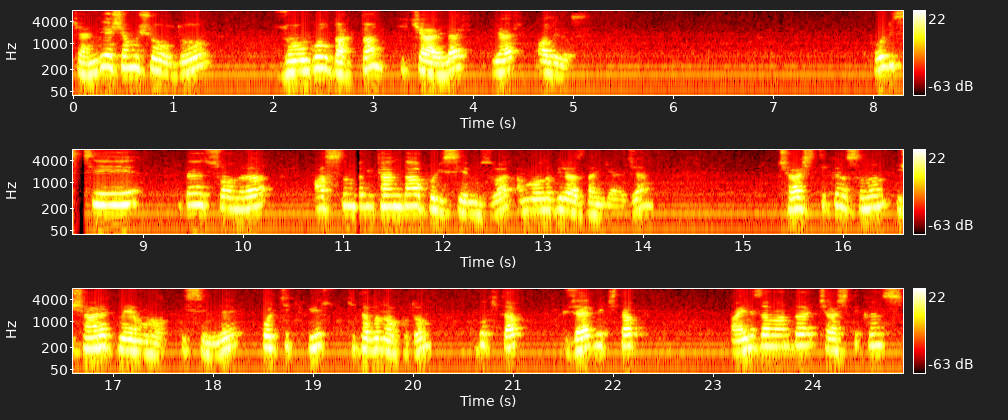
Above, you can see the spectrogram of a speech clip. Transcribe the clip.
Kendi yaşamış olduğu Zonguldak'tan hikayeler yer alıyor. Polisiyeden sonra aslında bir tane daha polisiyemiz var ama ona birazdan geleceğim. Charles Dickens'ın İşaret Memuru isimli gotik bir kitabını okudum. Bu kitap güzel bir kitap. Aynı zamanda Charles Dickens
